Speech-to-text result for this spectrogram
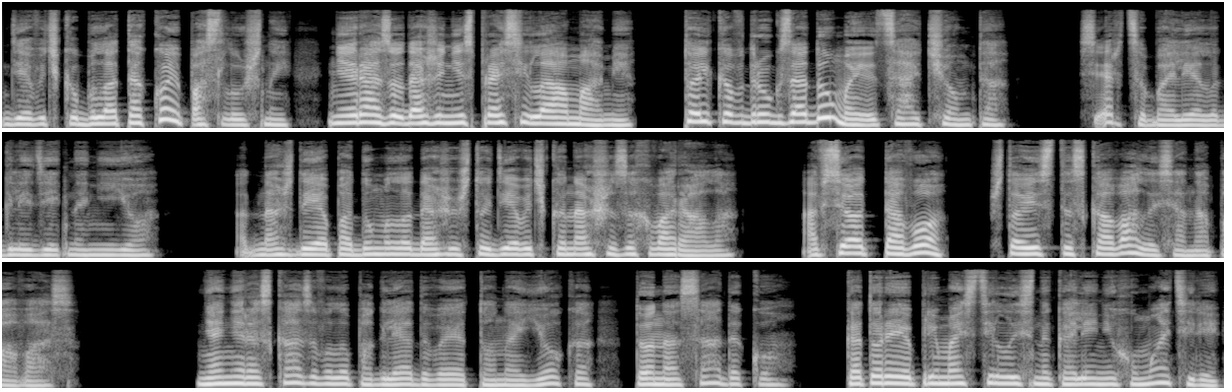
девочка была такой послушной, ни разу даже не спросила о маме, только вдруг задумается о чем то Сердце болело глядеть на нее. Однажды я подумала даже, что девочка наша захворала. А все от того, что истосковалась она по вас. Няня рассказывала, поглядывая то на Йока, то на Садако, которая примостилась на коленях у матери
